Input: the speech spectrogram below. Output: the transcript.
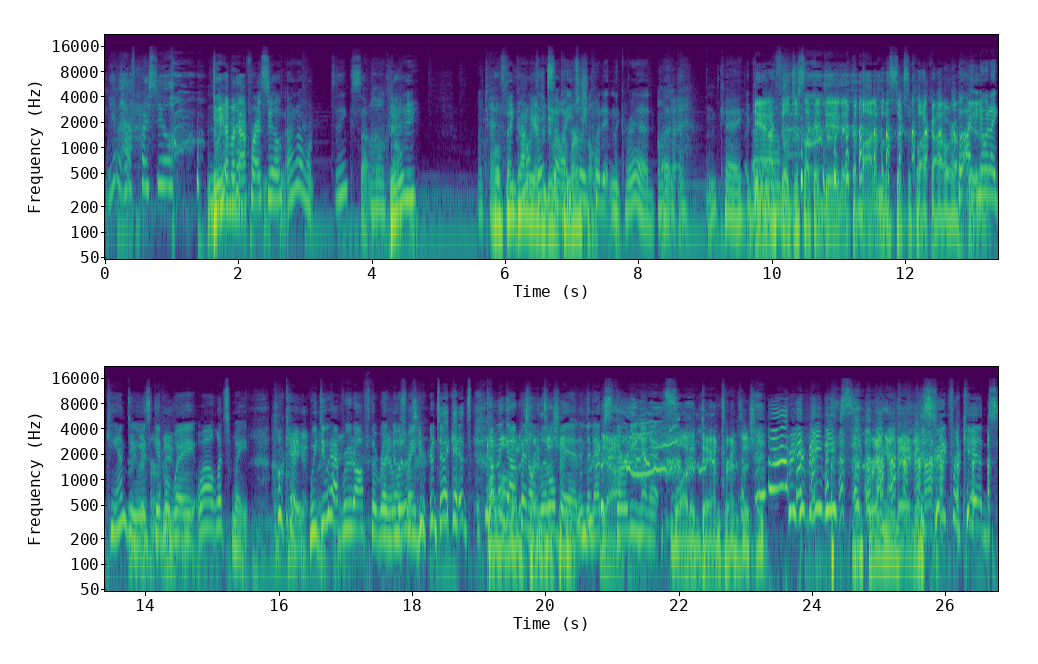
we have a half price deal. Do we have a half price deal? I don't think so. Okay. Do we? Okay. Oh, thank I God don't we have to think do so. I usually put it in the grid, but okay. okay. Again, I Uh, feel just like I did at the bottom of the six o'clock hour. I But I, you know what I can do is give reason. away. Well, let's wait. Okay. We do have Rudolph the Red-Nosed what is- Reindeer tickets coming wow, up what in a a little bit in the next Yeah. 30 minutes. What a damn transition! Bring your babies. Bring your babies. It's great for kids.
